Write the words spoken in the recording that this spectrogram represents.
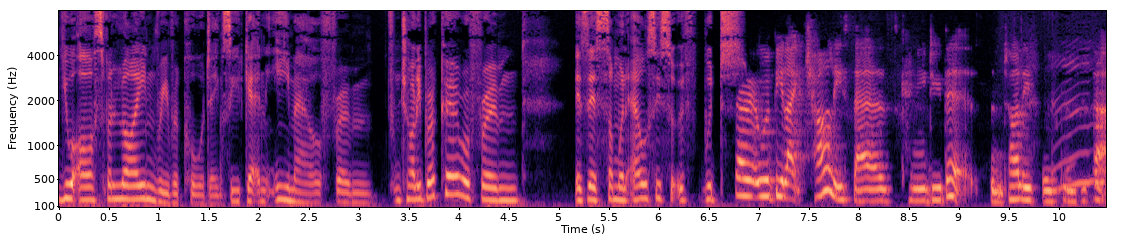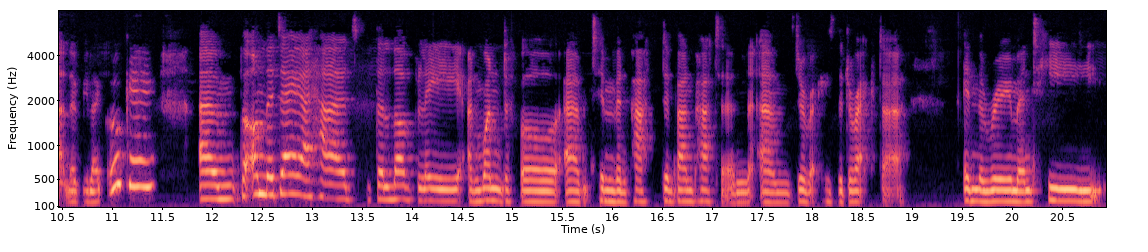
you were asked for line re-recording, so you'd get an email from from Charlie Brooker or from is there someone else who sort of would? So it would be like Charlie says, "Can you do this?" and Charlie says, "Can you do that?" and I'd be like, "Okay." Um, but on the day, I had the lovely and wonderful um, Tim Van, Pat- Van Patten, um, direct, who's the director, in the room, and he,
